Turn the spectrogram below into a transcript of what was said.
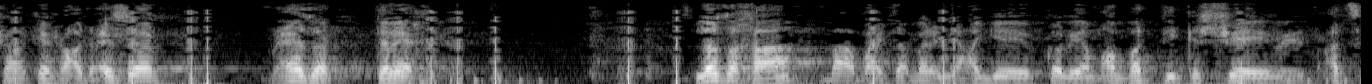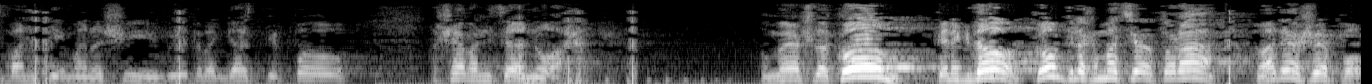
שעה תשע עד עשר, עזר, תלך. לא זכה, בא הביתה, אומר אני עייף, כל יום עבדתי קשה, והתעצבנתי עם אנשים, והתרגזתי פה, עכשיו אני רוצה לנוח. אומרת לו, קום, כנגדו, קום, תלך ללמוד התורה. מה אתה יושב פה?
